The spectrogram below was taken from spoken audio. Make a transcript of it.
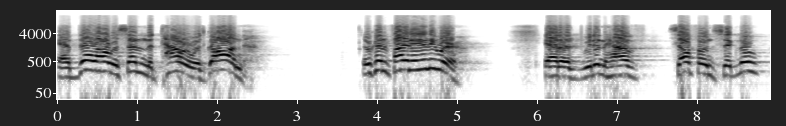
And then all of a sudden, the tower was gone. We couldn't find it anywhere. And we didn't have cell phone signal,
